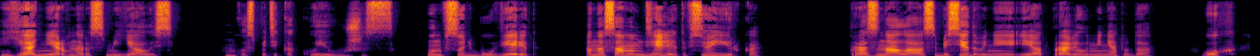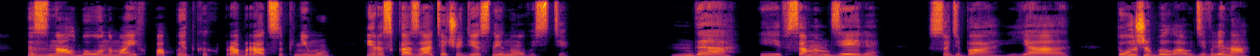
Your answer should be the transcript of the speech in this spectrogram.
Я нервно рассмеялась. Господи, какой ужас. Он в судьбу верит, а на самом деле это все Ирка. Прознала о собеседовании и отправила меня туда. Ох, Знал бы он о моих попытках пробраться к нему и рассказать о чудесной новости. Да, и в самом деле, судьба, я тоже была удивлена.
